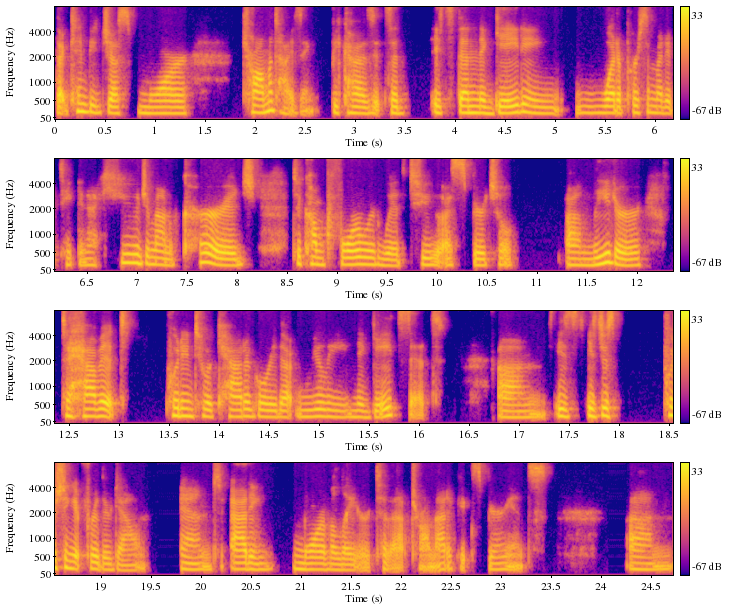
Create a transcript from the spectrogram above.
that can be just more traumatizing because it's a it's then negating what a person might have taken a huge amount of courage to come forward with to a spiritual um, leader to have it put into a category that really negates it um, is is just pushing it further down and adding more of a layer to that traumatic experience. Um,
